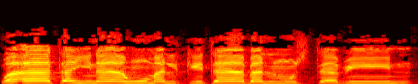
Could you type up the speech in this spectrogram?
وآتيناهما الكتاب المستبين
